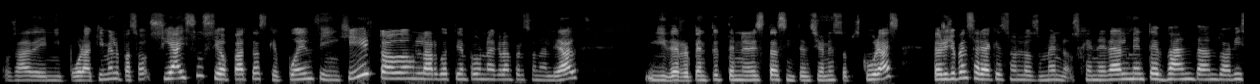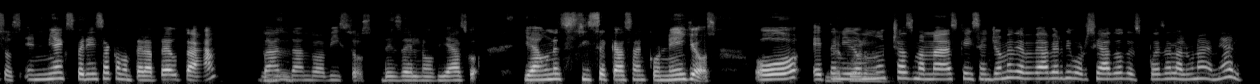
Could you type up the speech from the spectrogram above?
o sea, de ni por aquí me lo pasó. Si hay sociópatas que pueden fingir todo un largo tiempo una gran personalidad, y de repente tener estas intenciones obscuras, pero yo pensaría que son los menos. Generalmente van dando avisos. En mi experiencia como terapeuta, van dando avisos desde el noviazgo y aún así se casan con ellos. O he tenido muchas mamás que dicen, yo me debe haber divorciado después de la luna de miel,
